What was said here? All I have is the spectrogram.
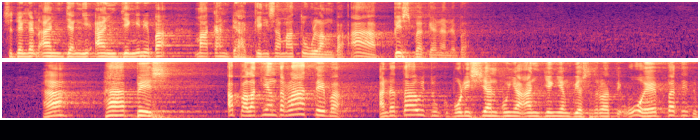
Sedangkan anjing anjing ini pak makan daging sama tulang pak. Habis bagian Anda pak. Hah? Habis. Apalagi yang terlatih pak. Anda tahu itu kepolisian punya anjing yang biasa terlatih. Oh hebat itu.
